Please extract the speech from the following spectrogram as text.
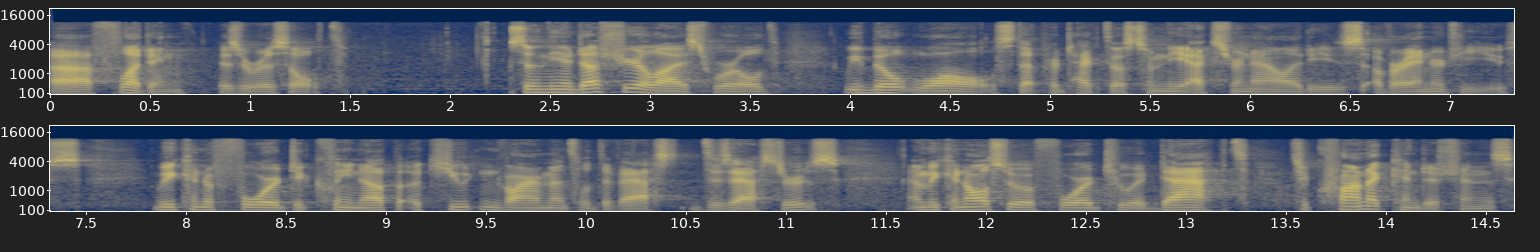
uh, flooding as a result. So in the industrialized world, we built walls that protect us from the externalities of our energy use. We can afford to clean up acute environmental disasters, and we can also afford to adapt to chronic conditions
